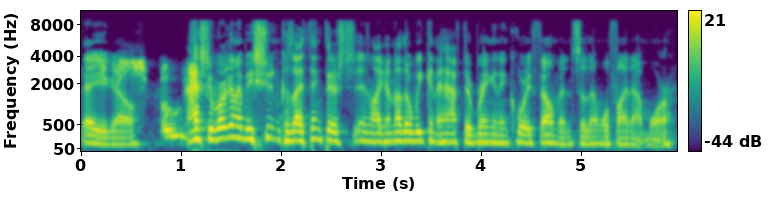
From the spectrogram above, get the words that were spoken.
There you go. Exposure. Actually, we're gonna be shooting because I think there's in like another week and a half they're bringing in Corey Feldman, so then we'll find out more.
